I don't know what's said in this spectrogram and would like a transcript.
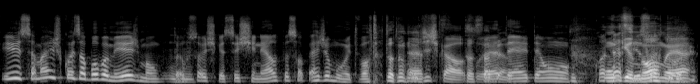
difícil, é mais coisa boba mesmo. O uhum. pessoal esquecer chinelo, o pessoal perde muito, volta todo mundo é, descalço. É, tem, tem um, um gnomo, isso, é.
